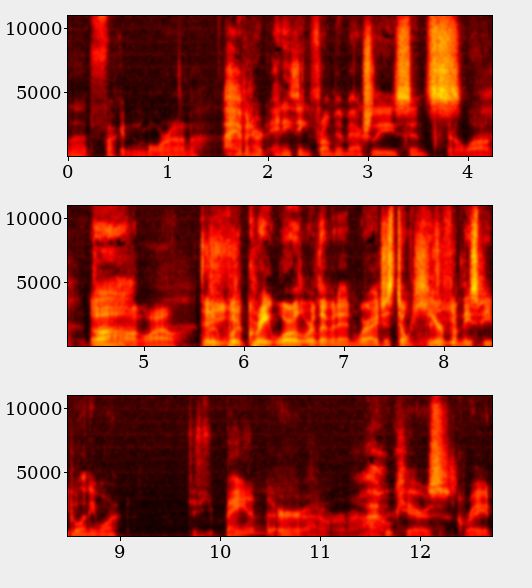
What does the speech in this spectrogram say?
that fucking moron. I haven't heard anything from him actually It's since. been a long, it's been a long while. What a, what a great world we're living in, where I just don't hear he from these people anymore. did he banned or I don't remember. Ah, who cares? Great.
